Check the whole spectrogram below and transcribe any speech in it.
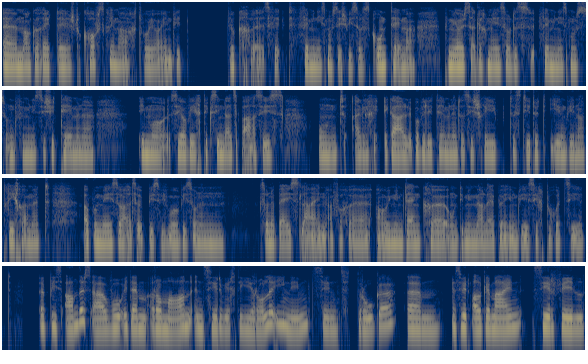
äh, Margarete Stokowski macht, wo ja irgendwie wirklich äh, Feminismus ist wie so das Grundthema. Bei mir ist es eigentlich mehr so, dass Feminismus und feministische Themen immer sehr wichtig sind als Basis und eigentlich egal, über welche Themen das ich schreibe, dass die dort irgendwie noch reinkommen, aber mehr so als etwas wie, wie so einen so eine Baseline einfach äh, auch in meinem Denken und in meinem Erleben irgendwie sich durchzieht. Etwas anderes auch, wo in dem Roman eine sehr wichtige Rolle einnimmt, sind Drogen. Ähm, es wird allgemein sehr viel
